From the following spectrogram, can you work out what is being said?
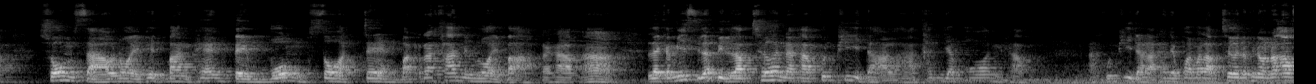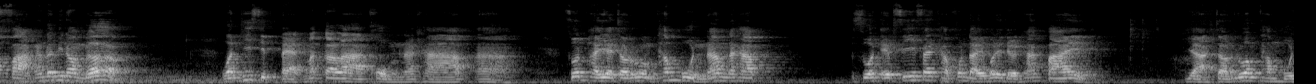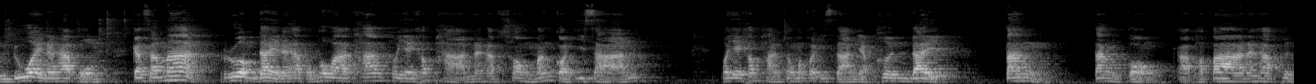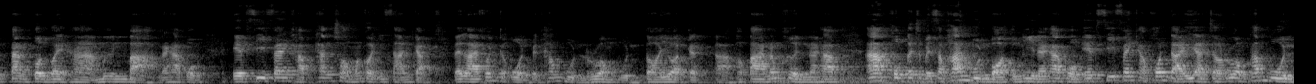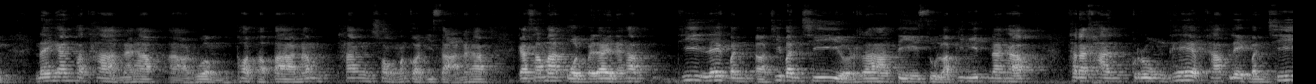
ชมสาวหน่อยเพชรบานแพงเต็มวงสอดแจงบัตรราคา100 บาทนะครับอ่าและก็มีศิลปินรับเชิญนะครับ คุณพี่ดาราธัญพรครับอ่าคุณพี่ดาราธัญพรมารับเชิญนะพี่น้องเนาะเอาฝากนั่นด้วยพี่น้องเด้อวันที่ 18 มกราคมนะครับอ่าส่วนใครอยากจะร่วมทำบุญน้ำนะครับ ส่วน FC แฟนคลับคนใดไม่ได้เดินทางไป อยากจะร่วมทำบุญด้วยนะครับผม ก็สามารถร่วมได้นะครับผมเพราะว่าทางพอใหญคำผานนะครับ ช่องมังกรอีสานพอใหญคำผานช่องมังกรอีสานเนี่ยเพิ่นได้ตั้ง ตั้งกองอ่าพระปานะครับเพิ่นตั้งต้นไว้ห้าหมื่นบาทนะครับผมเอฟซีแฟนคลับทั้งช่องมังกรอีสานกับหลายๆคนก็โอนไปทำบุญร่วมบุญต่อยอดกับอ่าพระปาน้ำเพลินนะครับอะผมก็จะเป็นสะพานบุญบอดตรงนี้นะครับผมเอฟซีแฟนคลับคนใดอยากจะร่วมทำบุญในงานพระธาตุนะครับอ่าร่วมทอดผ้าป่าน้ำทั้งช่องมังกรอีสานนะครับก็สามารถโอนไปได้นะครับ ที่เลขบัญที่บัญชีราตีสุรพินิษนะครับ ธนาคารกรุงเทพครับเลขบัญชี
